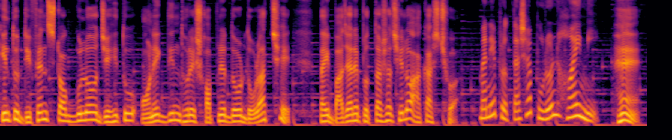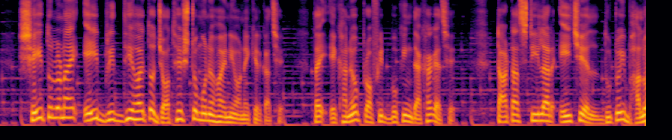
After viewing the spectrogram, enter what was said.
কিন্তু ডিফেন্স স্টকগুলো যেহেতু অনেক দিন ধরে স্বপ্নের দৌড় দৌড়াচ্ছে তাই বাজারে প্রত্যাশা ছিল আকাশ ছোঁয়া। মানে প্রত্যাশা পূরণ হয়নি। হ্যাঁ সেই তুলনায় এই বৃদ্ধি হয়তো যথেষ্ট মনে হয়নি অনেকের কাছে। তাই এখানেও প্রফিট বুকিং দেখা গেছে। টাটা স্টিল আর এইচএল দুটোই ভালো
